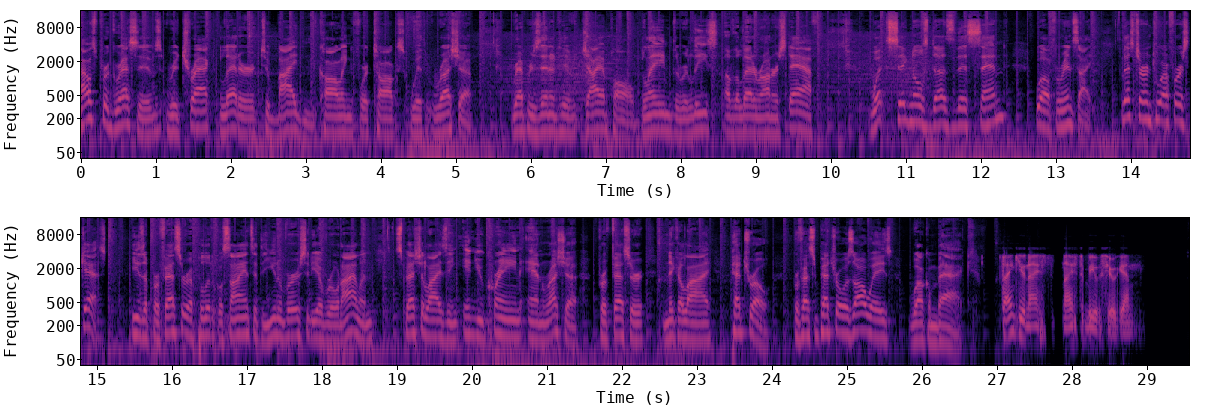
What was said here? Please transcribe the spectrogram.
House progressives retract letter to Biden calling for talks with Russia. Representative Jayapal blamed the release of the letter on her staff. What signals does this send? Well, for insight, let's turn to our first guest. He's a professor of political science at the University of Rhode Island, specializing in Ukraine and Russia, Professor Nicolai Petro. Professor Petro, as always, welcome back. Thank you. Nice, nice to be with you again.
